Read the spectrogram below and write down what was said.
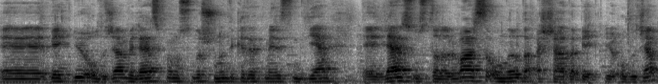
e, bekliyor olacağım ve lens konusunda şuna dikkat etmelisin diyen e, lens ustaları varsa onları da aşağıda bekliyor olacağım.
